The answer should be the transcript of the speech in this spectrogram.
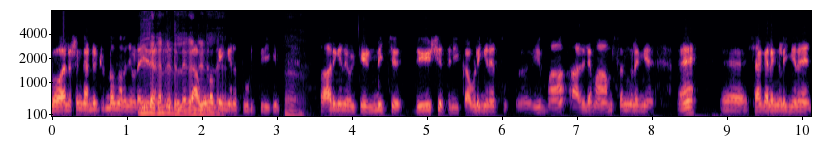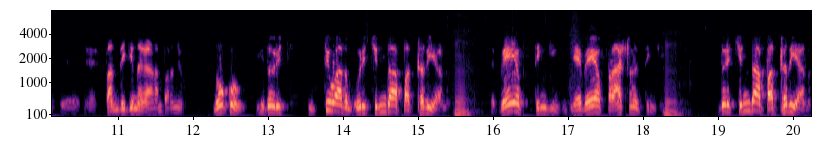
ഗോപാലകൃഷ്ണൻ കണ്ടിട്ടുണ്ടോ എന്ന് ഇല്ല കണ്ടിട്ടില്ല കണ്ടിട്ടില്ല. ഇങ്ങനെ തുടുത്തിരിക്കും. സാർ ഇങ്ങനെ ഒരിക്കൽ എണ്ണിച്ച് ദേഷ്യത്തിന് ഈ കവളിങ്ങനെ ഈ മാ അതിലെ മാംസങ്ങൾ ഇങ്ങനെ ഏഹ് ശകലങ്ങൾ ഇങ്ങനെ പന്തിക്കുന്ന കാണാൻ പറഞ്ഞു. നോക്കൂ ഇതൊരു യുക്തിവാദം ഒരു ചിന്താ പദ്ധതിയാണ്. Way of thinking a way of rational thinking. ഇതൊരു ചിന്താ പദ്ധതിയാണ്.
